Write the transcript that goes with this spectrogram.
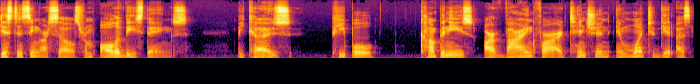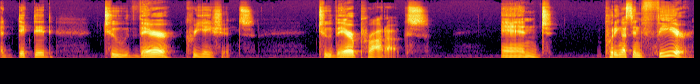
distancing ourselves from all of these things because people, companies are vying for our attention and want to get us addicted to their creations, to their products, and putting us in fear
